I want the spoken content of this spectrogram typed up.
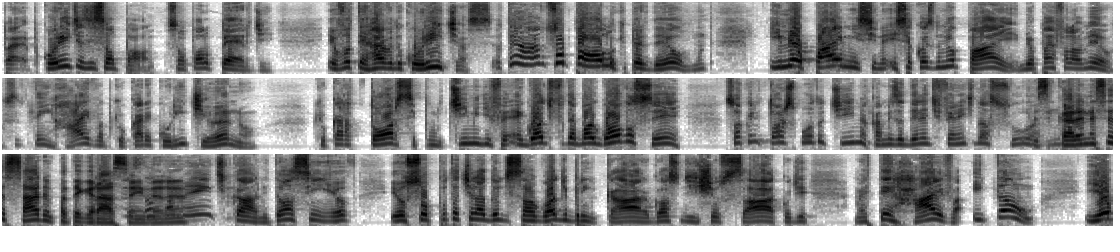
Pa- Corinthians e São Paulo. São Paulo perde. Eu vou ter raiva do Corinthians? Eu tenho raiva do São Paulo, que perdeu. E meu pai me ensina. Isso é coisa do meu pai. Meu pai falava: Meu, você tem raiva porque o cara é corintiano? Porque o cara torce pra um time diferente. É igual de futebol, igual você. Só que ele torce pra outro time. A camisa dele é diferente da sua. Esse cara é necessário pra ter graça ainda, né? Exatamente, cara. Então, assim, eu, eu sou puta tirador de eu gosto de brincar, eu gosto de encher o saco, de, mas ter raiva. Então, e eu,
